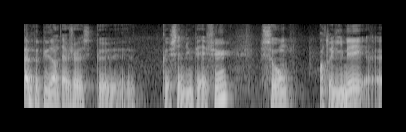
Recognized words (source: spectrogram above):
un peu plus avantageuse que, que celle du PFU sont, entre guillemets, euh,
